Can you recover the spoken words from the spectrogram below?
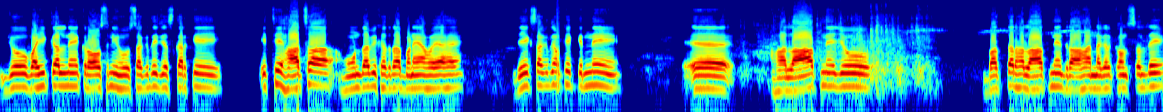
ਜੋ ਵਹੀਕਲ ਨੇ ਕ੍ਰਾਸ ਨਹੀਂ ਹੋ ਸਕਦੇ, ਜਿਸ ਕਰਕੇ ਇੱਥੇ ਹਾਦਸਾ ਹੋਣ ਦਾ ਵੀ ਖਤਰਾ ਬਣਿਆ ਹੋਇਆ ਹੈ। ਦੇਖ ਸਕਦੇ ਹੋ ਕਿ ਕਿੰਨੇ ਹਾਲਾਤ ਨੇ ਜੋ ਬਦਤਰ ਹਾਲਾਤ ਨੇ ਦਰਾਹਾ ਨਗਰ ਕੌਂਸਲ ਦੇ।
